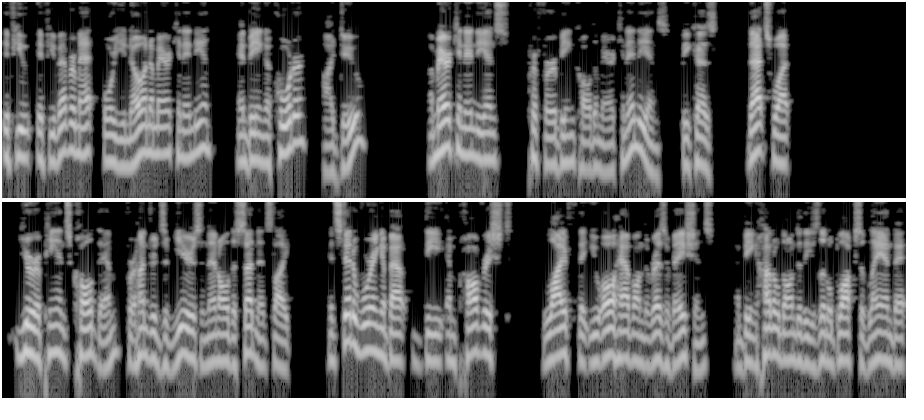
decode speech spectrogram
If you, if you've ever met or you know an American Indian and being a quarter, I do. American Indians prefer being called American Indians because that's what Europeans called them for hundreds of years, and then all of a sudden it's like, instead of worrying about the impoverished life that you all have on the reservations and being huddled onto these little blocks of land that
